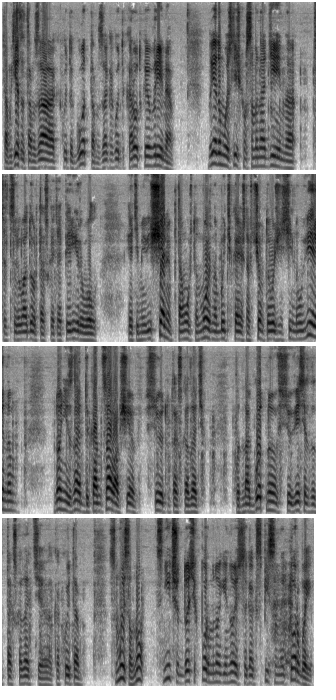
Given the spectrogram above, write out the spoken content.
там где-то там за какой-то год, там за какое-то короткое время. Но я думаю, слишком самонадеянно Сальвадор, так сказать, оперировал этими вещами, потому что можно быть, конечно, в чем-то очень сильно уверенным, но не знать до конца вообще всю эту, так сказать, подноготную, всю, весь этот, так сказать, э, какой-то смысл. Ну, с Ницше до сих пор многие носятся как с писанной торбой,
